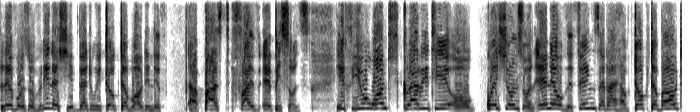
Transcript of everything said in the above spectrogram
levels of leadership that we talked about in the uh, past five episodes. If you want clarity or questions on any of the things that I have talked about,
